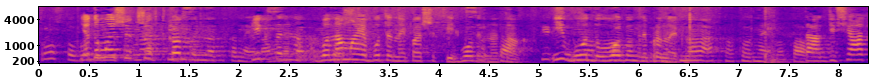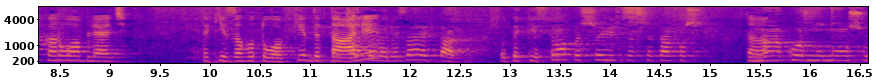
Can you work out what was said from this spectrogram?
Просто Я думаю, що якщо ткан... піксельна тканина. піксельна, так вона має бути найперше піксельна, Воду- так. І піксельна, воду не проникне. водонепроникна тканина, так. Так, дівчатка роблять такі заготовки, Дівчата деталі. вирізають так. Отакі стропи шиються ще також Так. на кожну ношу.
